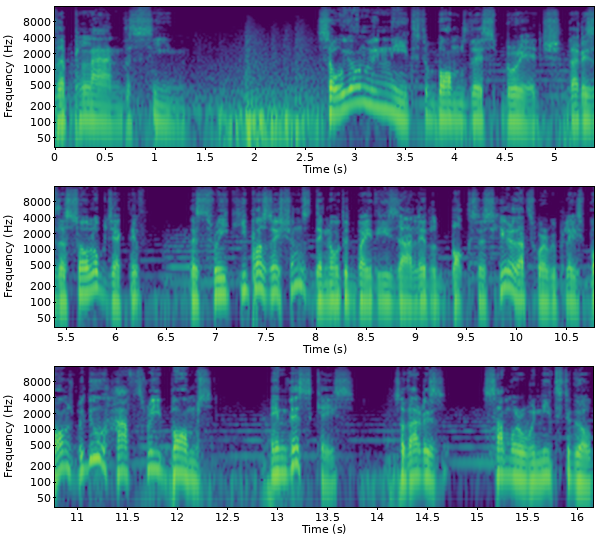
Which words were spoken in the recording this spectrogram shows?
the plan, the scene. So we only need to bomb this bridge. That is the sole objective. There's three key positions denoted by these uh, little boxes here. That's where we place bombs. We do have three bombs in this case. So that is somewhere we need to go.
